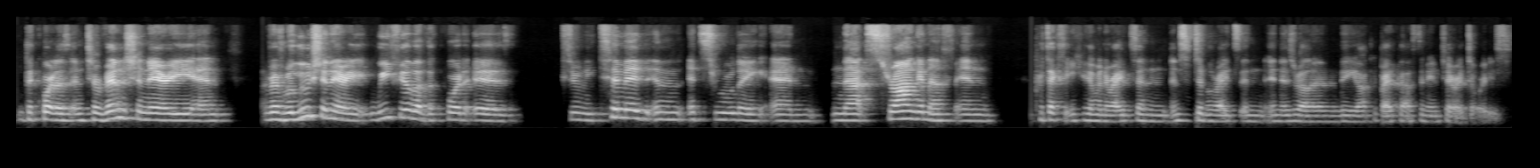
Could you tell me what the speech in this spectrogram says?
the court as interventionary and revolutionary. We feel that the court is extremely timid in its ruling and not strong enough in protecting human rights and, and civil rights in, in Israel and the occupied Palestinian territories.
